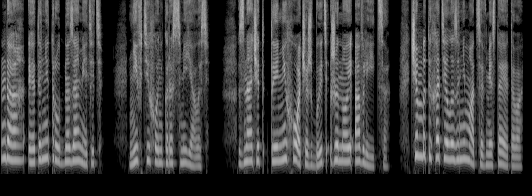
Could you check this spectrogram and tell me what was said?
Да, это нетрудно заметить. Ниф тихонько рассмеялась. «Значит, ты не хочешь быть женой авлийца. Чем бы ты хотела заниматься вместо этого?»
